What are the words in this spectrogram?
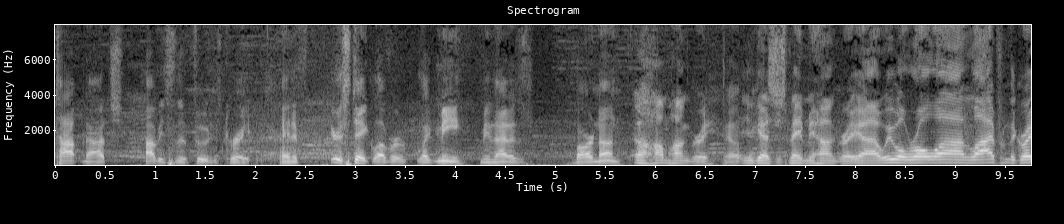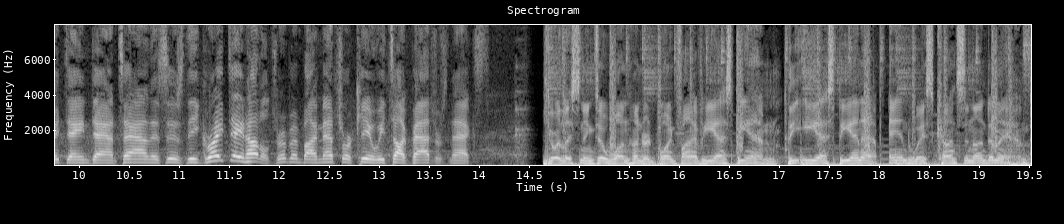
top notch. Obviously, the food is great. And if you're a steak lover like me, I mean, that is bar none. Oh, I'm hungry. Yep. You guys just made me hungry. Uh, we will roll on live from the Great Dane downtown. This is the Great Dane Huddle, driven by Metro Kia. We talk Badgers next. You're listening to 100.5 ESPN, the ESPN app, and Wisconsin On Demand.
